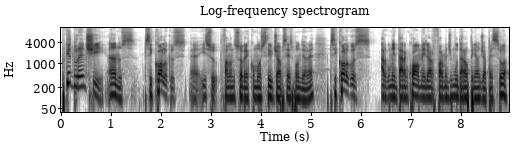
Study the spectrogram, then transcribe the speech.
Porque durante anos, psicólogos, né, isso falando sobre como Steve Jobs respondeu, né? Psicólogos argumentaram qual a melhor forma de mudar a opinião de uma pessoa,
